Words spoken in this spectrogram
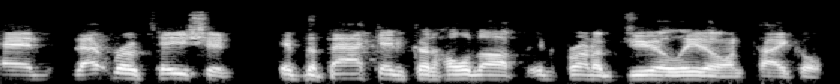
and that rotation if the back end could hold up in front of Giolito and Keuchel.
